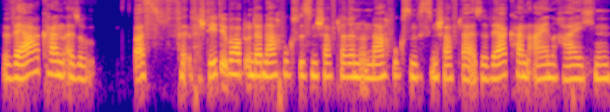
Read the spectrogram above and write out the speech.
Wer kann, also was versteht ihr überhaupt unter Nachwuchswissenschaftlerinnen und Nachwuchswissenschaftler? Also wer kann einreichen?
